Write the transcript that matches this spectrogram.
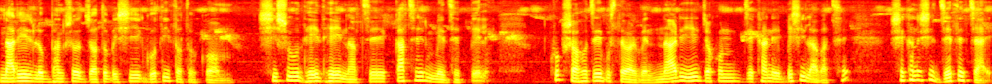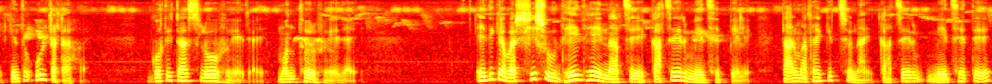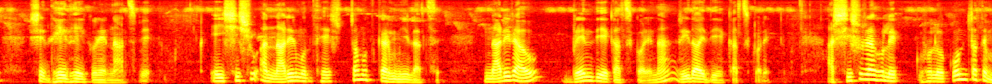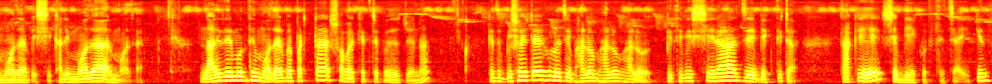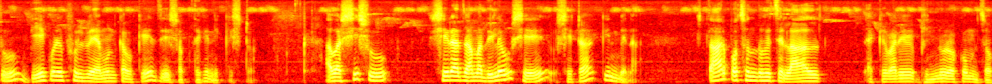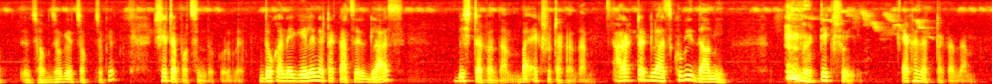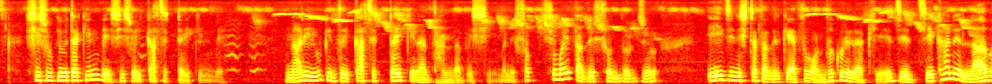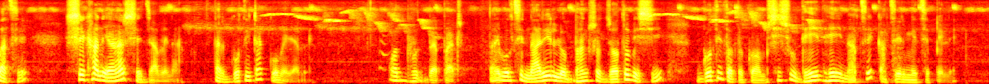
নারীর লভ্যাংশ যত বেশি, গতি তত কম। শিশু ধেই ধেই নাচে, কাছের মেঝে পেলে। খুব সহজেই বুঝতে পারবেন, নারী যখন যেখানে বেশি লাভ আছে, সেখানে সে যেতে চায়, কিন্তু উল্টাটা হয়। গতিটা স্লো হয়ে যায়, মন্থর হয়ে যায়। এদিকে আবার শিশু ধেই ধেই নাচে কাচের মেঝে পেলে। তার মাথায় কিচ্ছু নাই। কাচের মেঝেতে সে ধেই ধেই করে নাচবে। এই শিশু আর নারীর মধ্যে চমৎকার মিল আছে। নারীরাও ব্রেন দিয়ে কাজ করে না, হৃদয় দিয়ে কাজ করে। আর শিশুরা হলে, হলো কোনটাতে মজা বেশি? খালি মজা আর মজা। নারীদের মধ্যে মজার ব্যাপারটা সবার ক্ষেত্রে প্রযোজ্য না। কিন্তু বিষয়টাই হলো যে ভালো ভালো ভালো পৃথিবীর সেরা যে ব্যক্তিটা, তাকে সে বিয়ে করতে চায়। কিন্তু বিয়ে করে ফেলবে এমন কাউকে যে সব থেকে নিকৃষ্ট। আবার শিশু সেরা জামা দিলেও সে সেটা কিনবে না। তার পছন্দ হয়েছে লাল, একেবারে ভিন্ন রকম ঝক ঝকঝকে চকচকে, সেটা পছন্দ করবে। দোকানে গেলেন একটা কাচের গ্লাস বিশ টাকা দাম বা একশো টাকা দাম। আর একটা গ্লাস খুবই দামি, টেকসই, এক হাজার টাকা দাম। শিশু কি ওটা কিনবে? শিশু ওই কাচেরটাই কিনবে। নারীও কিন্তু এই কাচেরটাই কেনার ধান্দা বেশি। মানে সব সময় তাদের সৌন্দর্য, এই জিনিসটা তাদেরকে এত অন্ধ করে রাখে যে যেখানে লাভ আছে, সেখানে আর সে যাবে না। তার গতিটা কমে যাবে। অদ্ভুত ব্যাপার। তাই বলছি, নারীর লভ্যাংশ যত বেশি, গতি তত কম। শিশু ধেই ধেই নাচে, কাচের মেঝে পেলে।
